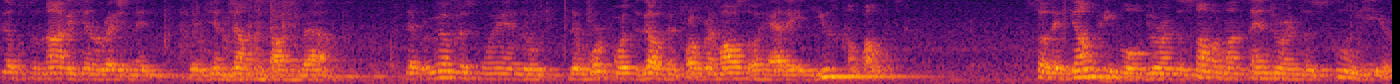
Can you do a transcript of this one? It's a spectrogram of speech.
silver tsunami generation that, that Jim Johnson talked about, that remembers when the, the workforce development program also had a youth component. So that young people during the summer months and during the school year,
